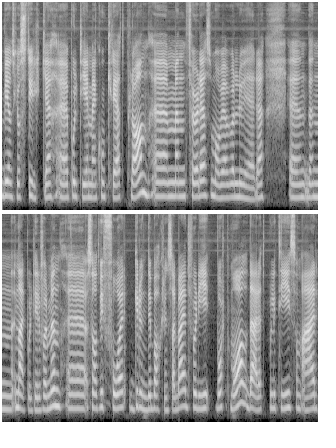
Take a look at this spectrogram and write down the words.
Vi ønsker å styrke politiet med en konkret plan, men før det så må vi evaluere den nærpolitireformen, sånn at vi får grundig bakgrunnsarbeid. Fordi vårt mål det er et politi som er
